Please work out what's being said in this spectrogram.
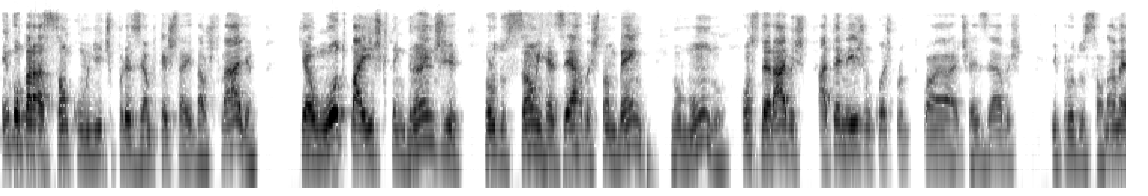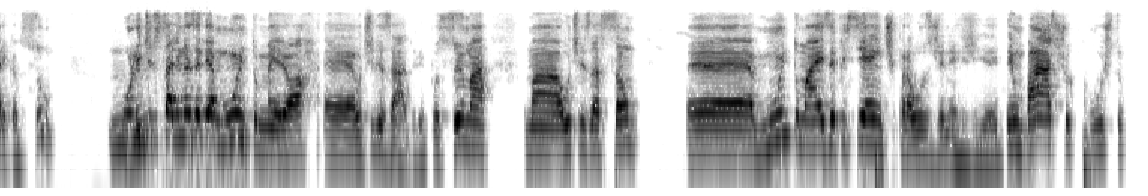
em comparação com o lítio, por exemplo, que é extraído da Austrália, que é um outro país que tem grande produção e reservas também no mundo, consideráveis até mesmo com as, com as reservas e produção da América do Sul, uhum. o lítio de Salinas ele é muito melhor é, utilizado. Ele possui uma, uma utilização é, muito mais eficiente para uso de energia. Ele tem um baixo custo,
